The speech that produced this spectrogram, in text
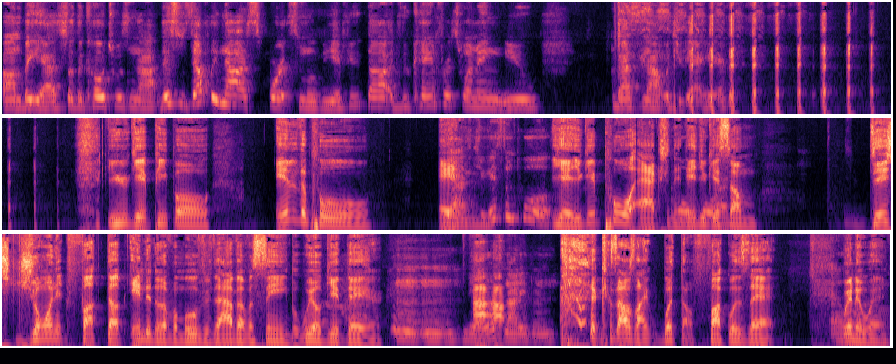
Um, but yeah, so the coach was not this was definitely not a sports movie. If you thought if you came for swimming, you that's not what you got here. You get people in the pool. And yes, you get some pool. Yeah, you get pool action, and then you get some disjointed, fucked up ending of a movie that I've ever seen. But we'll get there Mm-mm. Yeah, I- that's not even because I was like, "What the fuck was that?" But anyway,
